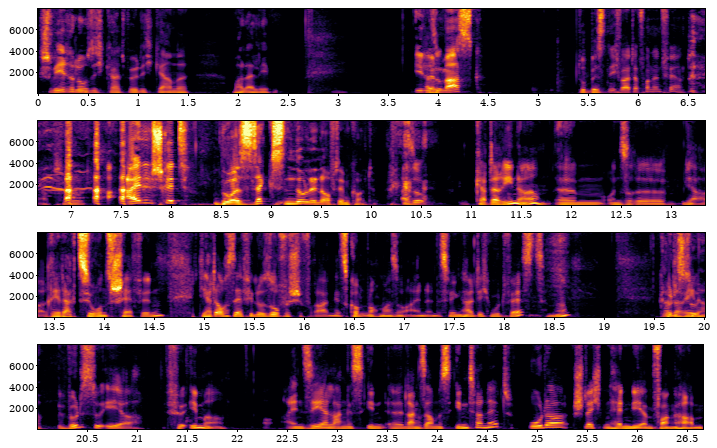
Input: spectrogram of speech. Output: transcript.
Schwerelosigkeit würde ich gerne mal erleben. Elon Also- Musk, du bist nicht weit davon entfernt. Absolut. Einen Schritt. Nur sechs Nullen auf dem Konto. Also Katharina, ähm, unsere ja, Redaktionschefin, die hat auch sehr philosophische Fragen. Jetzt kommt noch mal so eine. Deswegen halte ich gut fest. Ne? Würdest, Katharina. du, würdest du eher für immer ein sehr langes in, äh, langsames Internet oder schlechten Handyempfang haben?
